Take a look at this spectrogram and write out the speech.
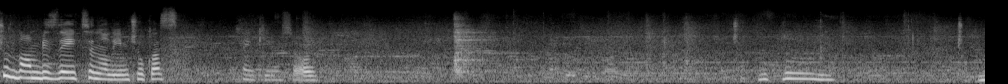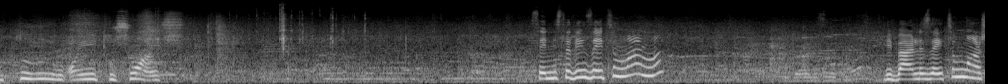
Şuradan bir zeytin alayım çok az. Thank you, sorry. Çok mutluyum. Çok mutluyum. Ay turşu varmış. Senin istediğin zeytin var mı? Biberli zeytin var.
